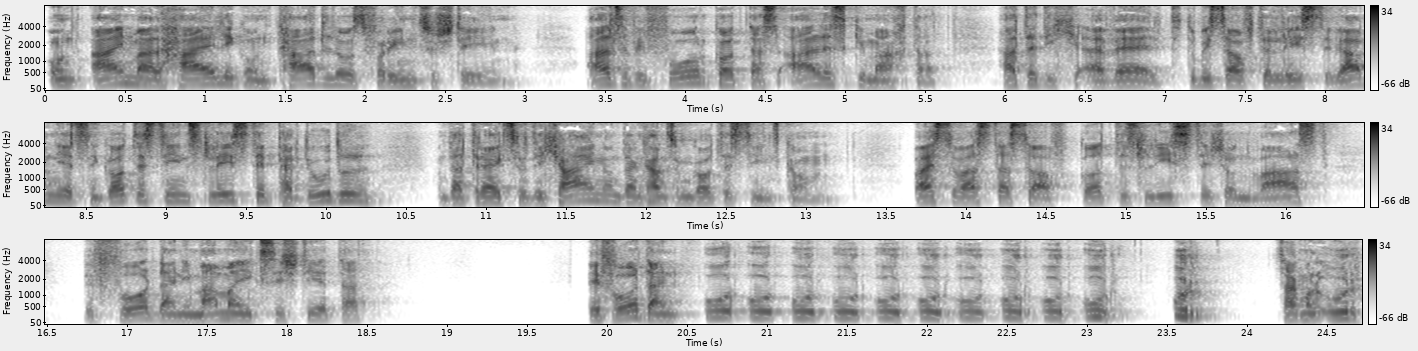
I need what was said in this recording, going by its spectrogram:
Und einmal heilig und tadellos vor ihm zu stehen. Also bevor Gott das alles gemacht hat, hat er dich erwählt. Du bist auf der Liste. Wir haben jetzt eine Gottesdienstliste per Doodle und da trägst du dich ein und dann kannst du im Gottesdienst kommen. Weißt du was, dass du auf Gottes Liste schon warst, bevor deine Mama existiert hat? Bevor dein Ur, Ur, Ur, Ur, Ur, Ur, Ur, Ur, Ur, Ur, Ur, sag mal Ur,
